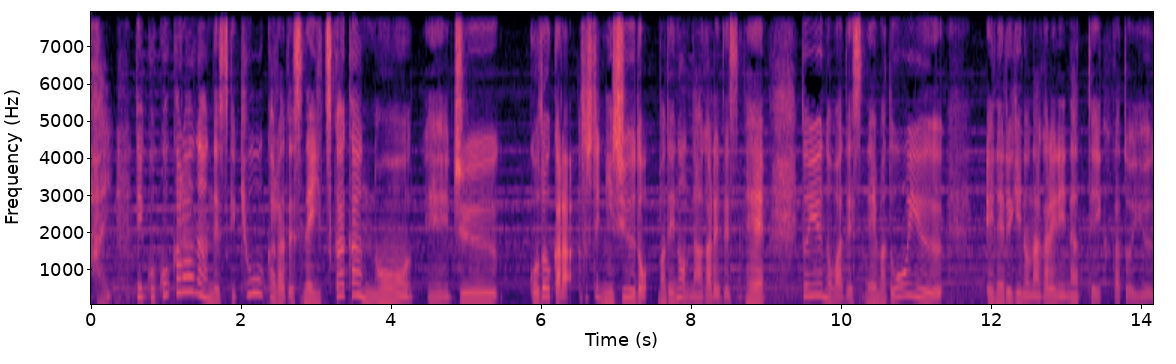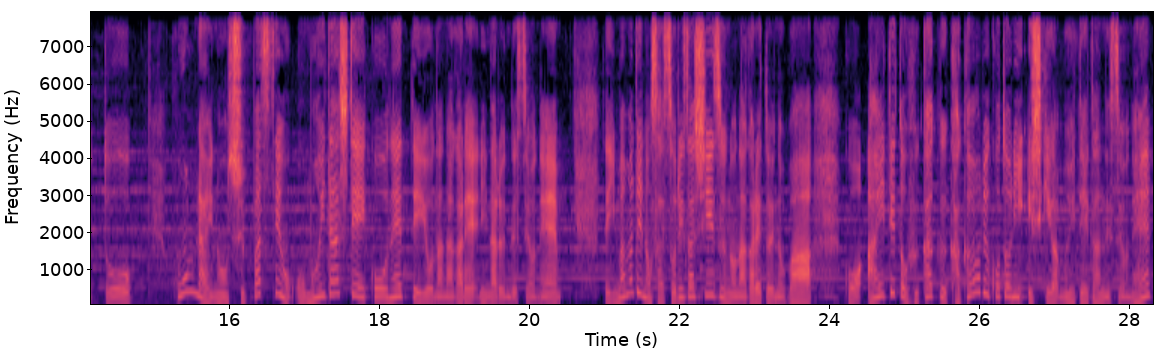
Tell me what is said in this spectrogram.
はい、でここからなんですけど今日からですね5日間の、えー、15度からそして20度までの流れですね。というのはですね、まあ、どういうエネルギーの流れになっていくかというと本来の出発点を思い出していこうねっていうような流れになるんですよね。で今までのさそり座シーズンの流れというのはこう相手と深く関わることに意識が向いていたんですよね。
